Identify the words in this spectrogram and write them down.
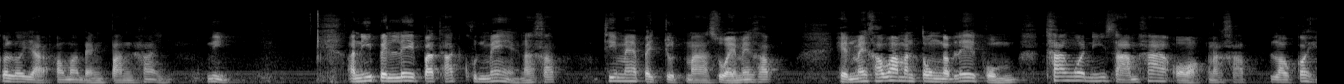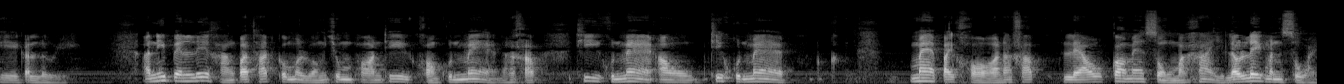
ก็เลยอยากเอามาแบ่งปันให้ นี่ อันนี้เป็นเลขประทัดคุณแม่นะครับ ที่แม่ไปจุดมาสวยไหมครับ เห็นไหมครับว่ามันตรงกับเลขผม ถ้างวดนี้สามห้าออกนะครับ เราก็เฮกันเลย อันนี้เป็นเลขหางประทัดกรมหลวงชุมพรที่ของคุณแม่นะครับ ที่คุณแม่เอาที่คุณแม่แม่ไปขอนะครับ แล้วก็แม่ส่งมาให้ แล้วเลขมันสวย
